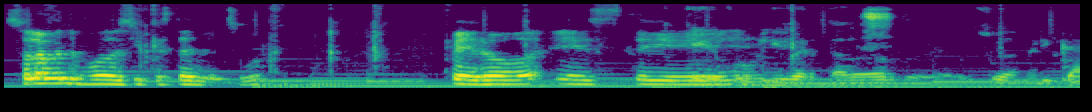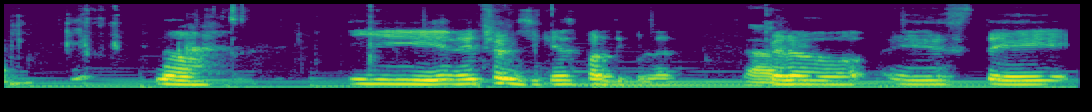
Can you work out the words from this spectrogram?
Solamente puedo decir que está en el sur. Pero este. Que un libertador sudamericano. No. Y de hecho ni siquiera es particular. Ah, pero este.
